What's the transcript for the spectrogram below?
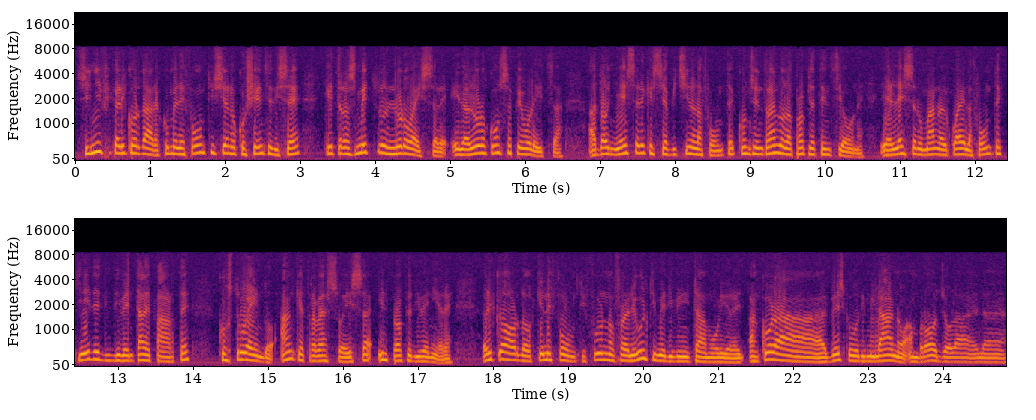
significa ricordare come le fonti siano coscienze di sé che trasmettono il loro essere e la loro consapevolezza ad ogni essere che si avvicina alla fonte concentrando la propria attenzione e all'essere umano al quale la fonte chiede di diventare parte costruendo anche attraverso essa il proprio divenire. Ricordo che le fonti furono fra le ultime divinità a morire, ancora il vescovo di Milano, Ambrogio, la, la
